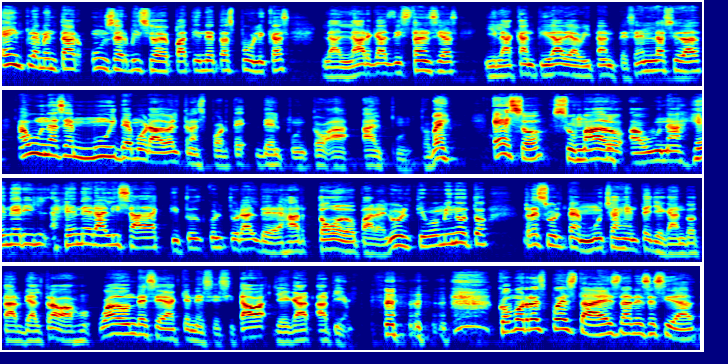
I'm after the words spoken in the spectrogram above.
e implementar un servicio de patinetas públicas, las largas distancias y la cantidad de habitantes en la ciudad aún hace muy demorado el transporte del punto A al punto B. Eso, sumado a una generalizada actitud cultural de dejar todo para el último minuto, resulta en mucha gente llegando tarde al trabajo o a donde sea que necesitaba llegar a tiempo. Como respuesta a esa necesidad,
